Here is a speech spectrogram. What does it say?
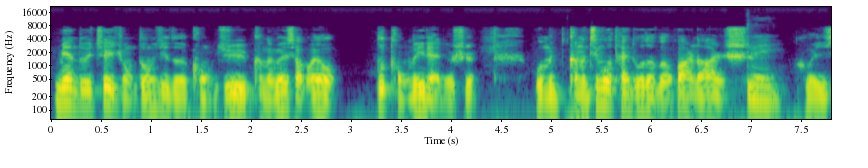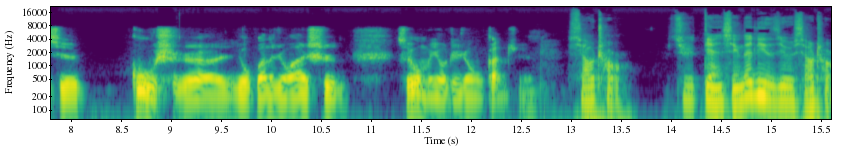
面对这种东西的恐惧，可能跟小朋友不同的一点就是，我们可能经过太多的文化上的暗示对和一些故事有关的这种暗示，所以我们有这种感觉。小丑就是典型的例子，就是小丑，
